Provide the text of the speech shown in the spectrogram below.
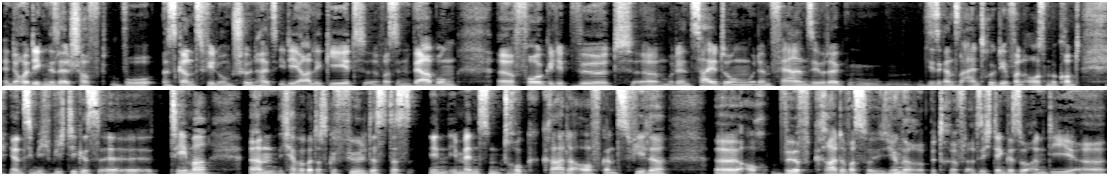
in der heutigen Gesellschaft, wo es ganz viel um Schönheitsideale geht, äh, was in Werbung äh, vorgelebt wird ähm, oder in Zeitungen oder im Fernsehen oder diese ganzen Eindrücke, die ihr von außen bekommt, ja ein ziemlich wichtiges äh, äh, Thema. Ähm, ich habe aber das Gefühl, dass das in immensen Druck gerade auf ganz viele äh, auch wirft, gerade was so Jüngere betrifft. Also ich denke so an die äh,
